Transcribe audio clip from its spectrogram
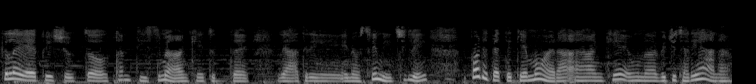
che lei è piaciuto tantissimo anche tutti gli altri i nostri amici lì. Poi ripete che Moira è anche una vegetariana.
